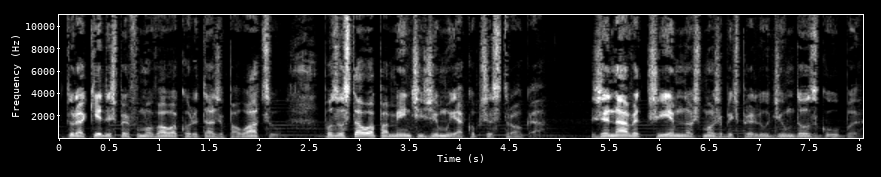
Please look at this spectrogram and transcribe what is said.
która kiedyś perfumowała korytarze pałacu, pozostała pamięci Rzymu jako przestroga, że nawet przyjemność może być preludium do zguby.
